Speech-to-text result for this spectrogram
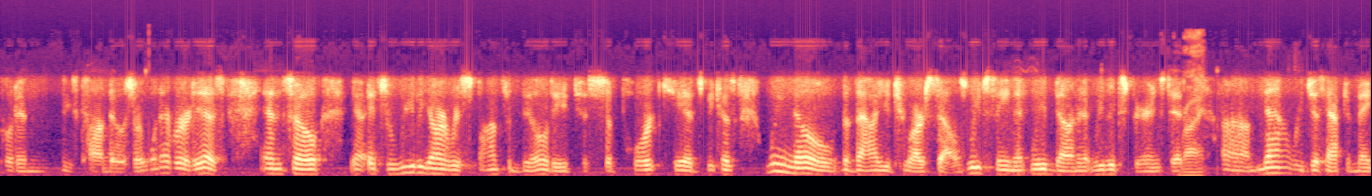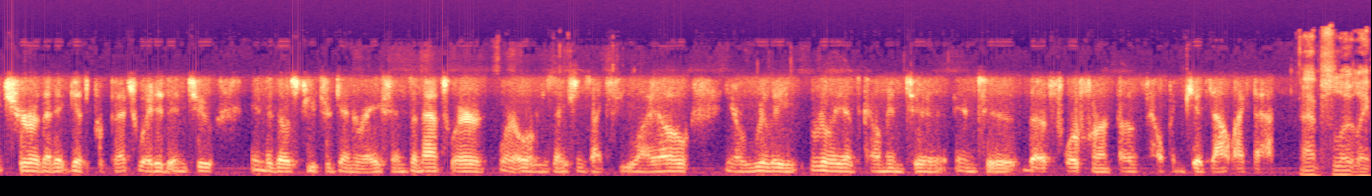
put in these condos or whatever it is. And so, you know, it's really our responsibility to support kids because we know the value to ourselves. We've seen it, we've done it, we've experienced it. Right. Um, now we just have to make sure that it gets perpetuated into into those future generations, and that's where where organizations like CYO, you know, really really have come into into the forefront of helping kids out like that. Absolutely.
